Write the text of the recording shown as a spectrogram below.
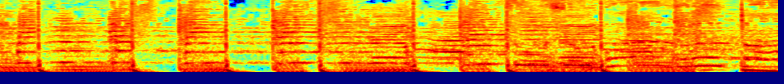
Don't you wanna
